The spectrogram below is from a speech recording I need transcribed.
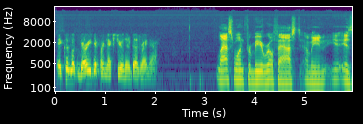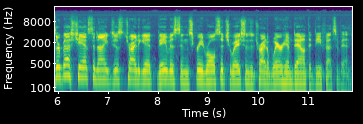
it could look very different next year than it does right now. Last one for me, real fast. I mean, is their best chance tonight just try to get Davis in screen roll situations and try to wear him down at the defensive end?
